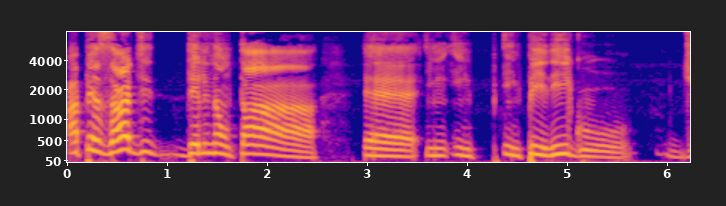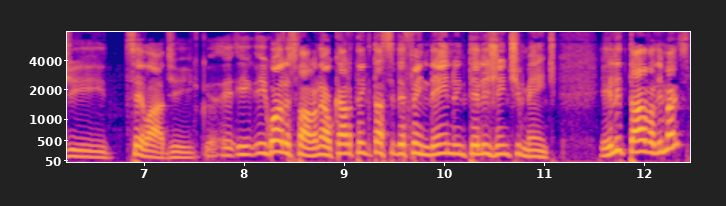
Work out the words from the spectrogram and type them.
apesar de dele não estar tá, é, em, em, em, perigo de, sei lá, de igual eles falam, né, o cara tem que estar tá se defendendo inteligentemente. Ele tava ali, mas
